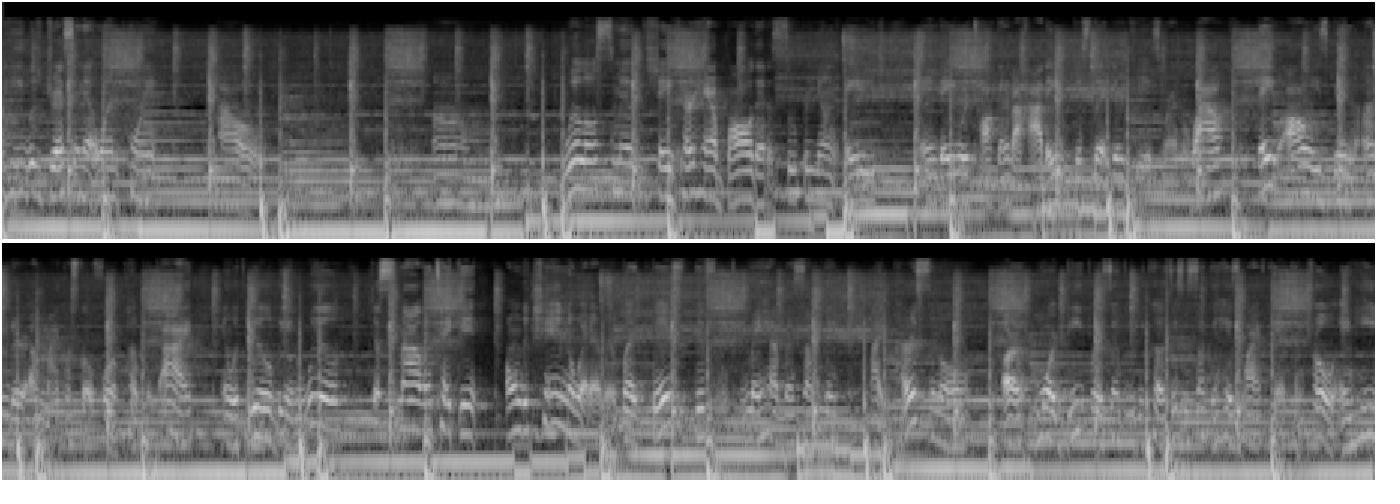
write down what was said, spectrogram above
he was dressing at one point, how um, Willow Smith shaved her hair bald at a super young age, and they were talking about how they just let their kids run wild. They've always been under a microscope for a public eye, and with Will being Will, just smile and take it on the chin or whatever. But this this may have been something like personal or more deeper simply because this is something his wife can't control and he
